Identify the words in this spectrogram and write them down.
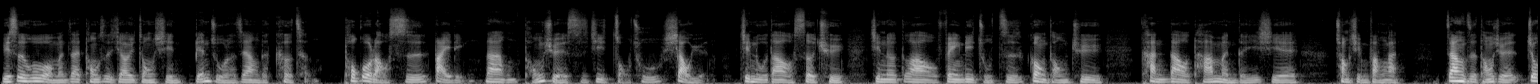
于是乎，我们在通识教育中心编组了这样的课程，透过老师带领，让同学实际走出校园，进入到社区，进入到非营利组织，共同去看到他们的一些创新方案。这样子，同学就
